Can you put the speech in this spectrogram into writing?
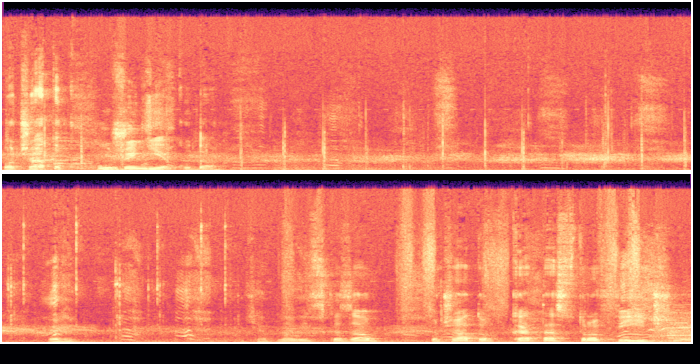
Початок хуже некуда. Я б навіть сказав, початок катастрофічний.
